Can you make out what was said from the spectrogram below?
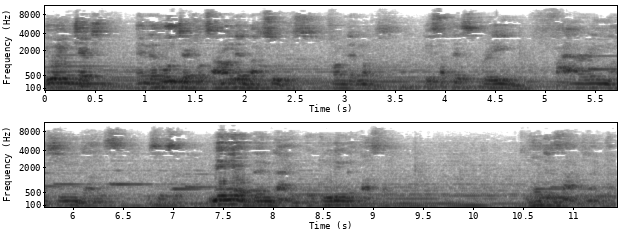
they were in church and the whole church was surrounded by soldiers from the north. They started spraying, firing machine guns. Says, many of them died, including the pastor. What is that like that?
